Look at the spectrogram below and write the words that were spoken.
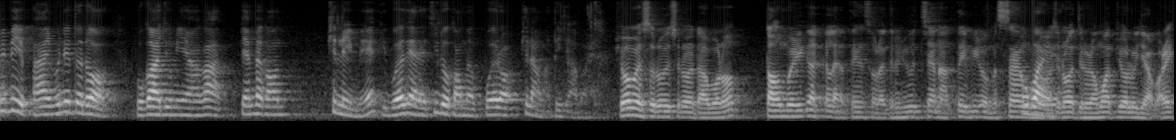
ဖြစ်ဖြစ်ဘိုင်မင်းတွေတော့ဘူကာဂျူနီယာကပြန်ဘက်ကောင်းဖြစ်လိမ့်မယ်ဒီပွဲစဉ်ကလည်းကြည့်လို့ကောင်းမဲ့ပွဲတော့ဖြစ်လာမှာသိကြပါတယ်ပြောမယ်ဆိုလို့ကျွန်တော်ဒါပေါ့နော်တောင်အမေရိကကလပ်အသင်းဆိုလဲဒီလိုမျိုးကျန်တာသိပြီးတော့မဆန်းဟုတ်ဘူးပါတယ်ပေါ့ကျွန်တော်ဒီလိုတော့မှပြောလို့ရပါတယ်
